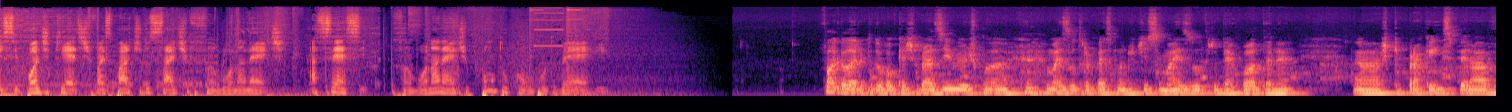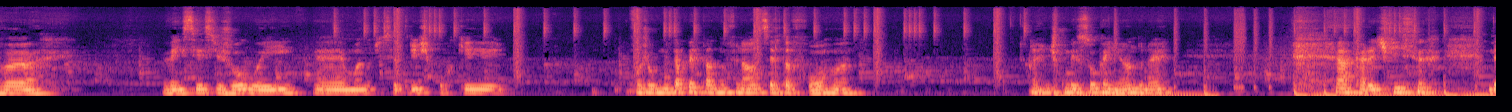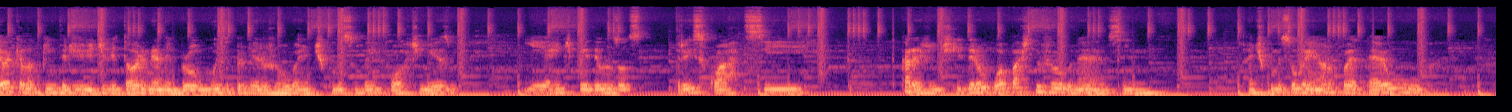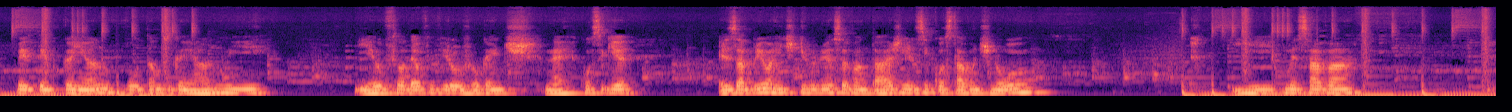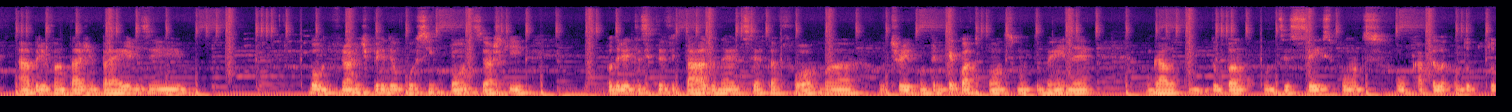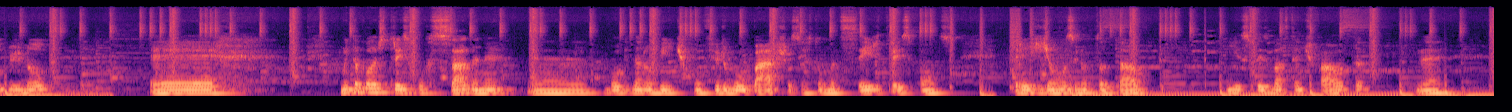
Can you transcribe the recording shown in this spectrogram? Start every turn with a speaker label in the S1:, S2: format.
S1: Esse podcast faz parte do site Fambonanet. Acesse fambonanet.com.br.
S2: Fala galera aqui do Rocket Brasil e hoje com mais outra péssima notícia, mais outra derrota, né? Uh, acho que para quem esperava vencer esse jogo aí é uma notícia triste porque foi um jogo muito apertado no final, de certa forma. A gente começou ganhando, né? Ah, cara, é difícil deu aquela pinta de, de vitória, né? Lembrou muito o primeiro jogo, a gente começou bem forte mesmo. E a gente perdeu nos outros três quartos e. Cara, a gente liderou boa parte do jogo, né? Assim. A gente começou ganhando, foi até o meio tempo ganhando, voltamos ganhando e. E o Philadelphia virou o jogo, a gente, né, conseguia. Eles abriam, a gente diminuiu essa vantagem, eles encostavam de novo. E começava abrir vantagem para eles e bom, no final a gente perdeu por 5 pontos. Eu acho que poderia ter sido evitado, né, de certa forma. O Trey com 34 pontos, muito bem, né? O Galo do banco com 16 pontos, o Capela com duplo de novo. É... Muita bola de 3 forçada, né? É... Bogdanovic com field goal baixo, acertou uma de 6 de 3 pontos, 3 de 11 no total. E isso fez bastante falta, né?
